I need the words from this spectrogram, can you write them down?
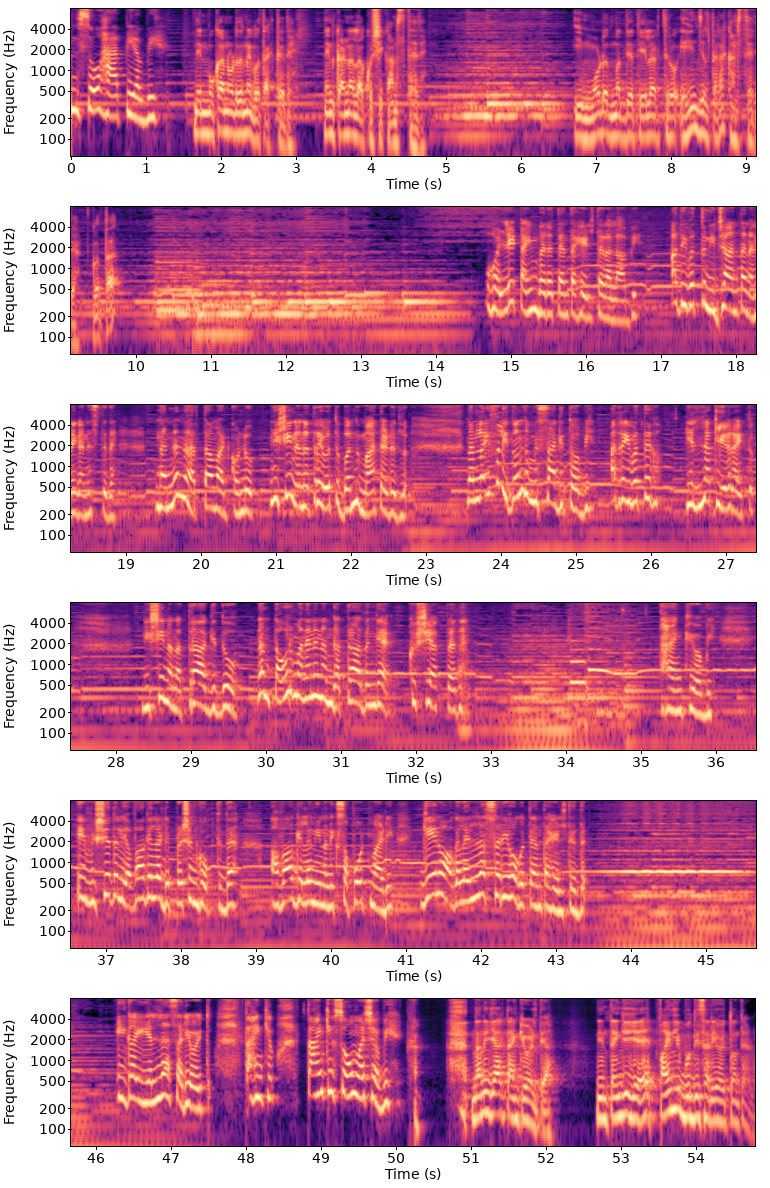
Am so happy ಅಬ್ಬಿ ನಿನ್ನ ಮುಖ ನೋಡಿದ್ರೆ ಗೊತ್ತಾಗ್ತಾ ಇದೆ. ನಿನ್ನ ಕಣ್ಣಲ್ಲ ಖುಷಿ ಕಾಣಿಸ್ತಾ ಇದೆ. ಈ ಮೋಡದ ಮಧ್ಯೆ ತೇಲಾಡ್ತಿರೋ ಏಂಜಲ್ ಥರ ಕಾಣಿಸ್ತಾ ಇದೆಯಾ ಗೊತ್ತಾ? ಒಳ್ಳೆ ಟೈಮ್ ಬರುತ್ತೆ ಅಂತ ಹೇಳ್ತಾರಲ್ಲ ಅಭಿ. ಅದಿವತ್ತು ನಿಜ ಅಂತ ನನಗನ್ನಿಸ್ತಿದೆ. ನನ್ನನ್ನು ಅರ್ಥ ಮಾಡಿಕೊಂಡು ನಿಶಿ ನನ್ನ ಹತ್ರ ಇವತ್ತು ಬಂದು ಮಾತಾಡಿದ್ಲು. ನನ್ನ ಲೈಫಲ್ಲಿ ಇದೊಂದು ಮಿಸ್ ಆಗಿತ್ತು ಅಭಿ. ಆದರೆ ಇವತ್ತಿಗೂ ಎಲ್ಲ ಕ್ಲಿಯರ್ ಆಯಿತು. ನಿಶಿ ನನ್ನ ಹತ್ರ ಆಗಿದ್ದು ನನ್ನ ತವ್ರ ಮನೆನೇ ನನ್ಗೆ ಹತ್ರ ಆದಂಗೆ ಖುಷಿ ಆಗ್ತಾ ಇದೆ. Thank you Abhi. ಈ ವಿಷಯದಲ್ಲಿ ಯಾವಾಗೆಲ್ಲ ಡಿಪ್ರೆಷನ್ಗೆ ಹೋಗ್ತಿದ್ದೆ ಅವಾಗೆಲ್ಲ ನೀ ನನಗೆ ಸಪೋರ್ಟ್ ಮಾಡಿ ಏನೂ ಆಗಲ್ಲ ಎಲ್ಲ ಸರಿ ಹೋಗುತ್ತೆ ಅಂತ ಹೇಳ್ತಿದ್ದೆ. ಈಗ ಎಲ್ಲ ಸರಿ ಹೋಯ್ತು. Thank you thank you so much Abhi. ನನಗೆ ಯಾಕೆ ಥ್ಯಾಂಕ್ ಯು ಹೇಳ್ತೀಯಾ? ನಿನ್ನ ತಂಗಿಗೆ ಫೈನ್ಲಿ ಬುದ್ಧಿ ಸರಿ ಹೋಯ್ತು ಅಂತ ಹೇಳು.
